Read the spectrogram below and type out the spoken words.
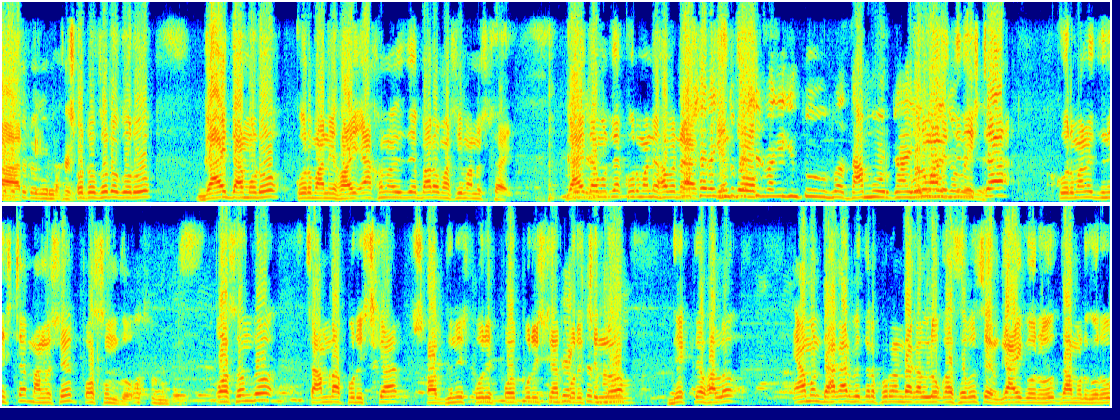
আর ছোট ছোট গরু গায়ে দামড়ও কোরবানি হয়। এখন ওই যে বারো মাসি মানুষ খায়। গায়ে। দামড় কোরবানি হবে না কিন্তু দামুর গায়ে কোরবানির জিনিসটা কোরবানির জিনিসটা মানুষের পছন্দ। পছন্দ। চামড়া পরিষ্কার সব জিনিস পরিষ্কার পরিচ্ছন্ন দেখতে ভালো। এমন ঢাকার ভিতরে পুরান ঢাকার লোক আছে বুঝছেন? গাই গরু দামড় গরু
